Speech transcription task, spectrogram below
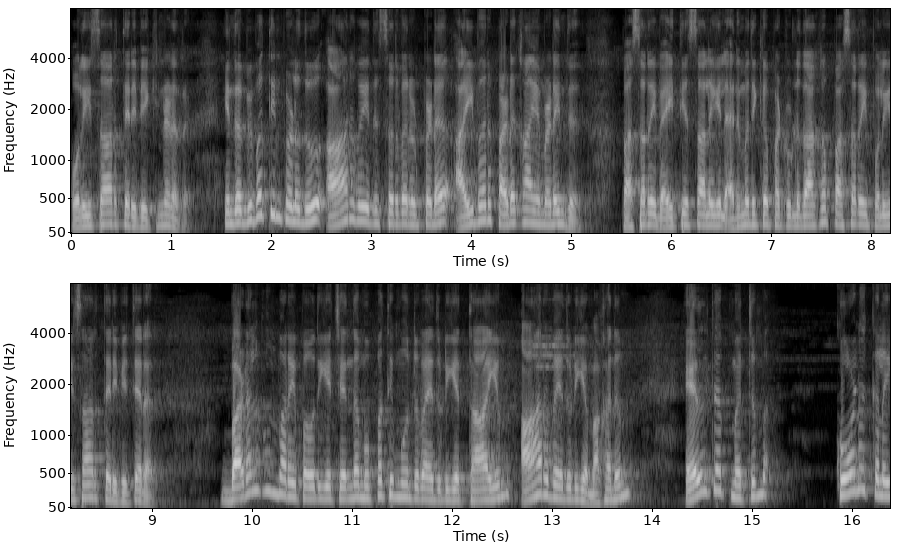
போலீசார் தெரிவிக்கின்றனர். இந்த விபத்தின் பொழுது ஆறு வயது சிறுவர் உட்பட ஐவர் படுகாயமடைந்து பசறை வைத்தியசாலையில் அனுமதிக்கப்பட்டுள்ளதாக பசறை போலீசார் தெரிவித்தனர். படல்கும்பறை பகுதியைச் சேர்ந்த முப்பத்தி மூன்று வயதுடைய தாயும் ஆறு வயதுடைய மகனும் எல்தப் மற்றும் கோணக்கலை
